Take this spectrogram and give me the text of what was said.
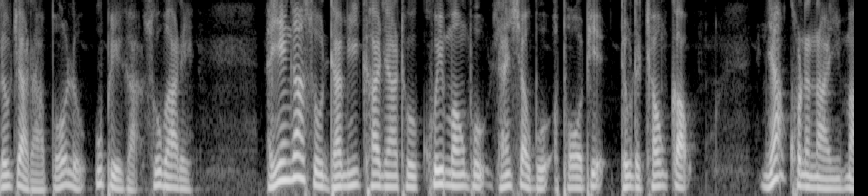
လောက်ကြတာပေါ့လို့ဥဖေကဆိုပါတယ်အရင်ကဆိုဓာမီခါကြထိုးခွေးမောင်းဖို့လမ်းလျှောက်ဖို့အဖော်အဖြစ်ဒုတ်တချောင်းကောက်ည9နာရီမှ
